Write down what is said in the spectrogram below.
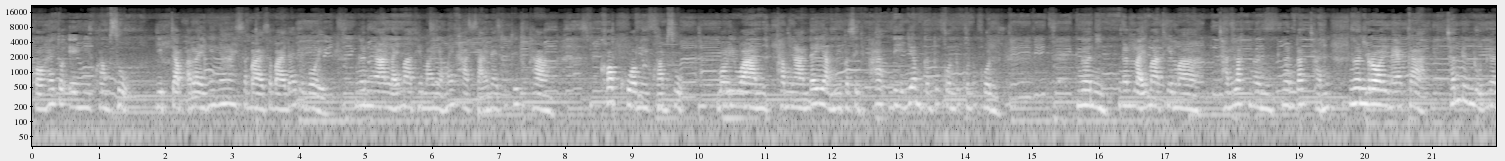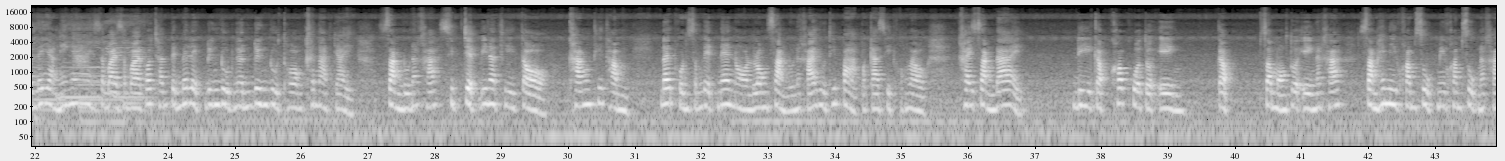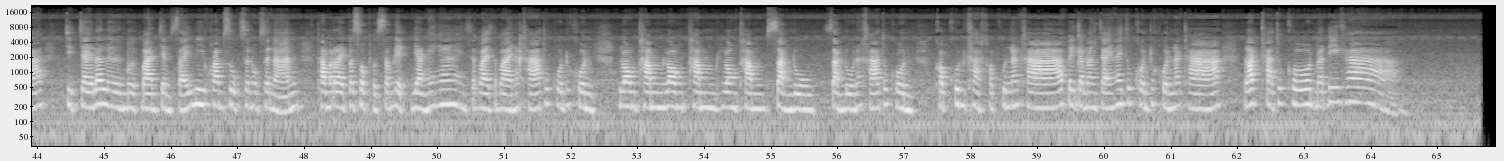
ขอให้ตัวเองมีความสุข หยิบจับอะไรง่ายๆ สบายๆ ได้บ่อยๆ เงินงานไหลมาเทมาอย่างไม่ขาดสายในทุกที่ทุกทาง ครอบครัวมีความสุข บริวารทำงานได้อย่างมีประสิทธิภาพดีเยี่ยมกันทุกคนทุกคนทุกคน เงินเงินไหลมาเทมา ฉันรักเงิน เงินรักฉัน เงินรอยในอากาศ ฉันดึงดูดเงินได้อย่างง่ายๆ สบายๆ เพราะฉันเป็นแม่เหล็กดึงดูดเงิน ดึงดูดทองขนาดใหญ่ สั่งดูนะคะ 17 วินาทีต่อครั้งที่ทำได้ผลสำเร็จแน่นอนลองสั่งดูนะคะ อยู่ที่ปากประกาศสิทธิ์ของเรา ใครสั่งได้ดีกับครอบครัวตัวเอง กับสมองตัวเองนะคะ สั่งให้มีความสุขมีความสุขนะคะ จิตใจละเริงเบิกบานแจ่มใสมีความสุขสนุกสนานทำอะไรประสบผลสำเร็จอย่างง่ายๆ สบายๆนะคะ ทุกคนทุกคนลองทำลองทำลองทำสั่งดูสั่งดูนะคะ ทุกคนขอบคุณค่ะ ขอบคุณนะคะ เป็นกำลังใจให้ทุกคนทุกคนนะคะ รักค่ะทุกคนสวัสดีค่ะ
